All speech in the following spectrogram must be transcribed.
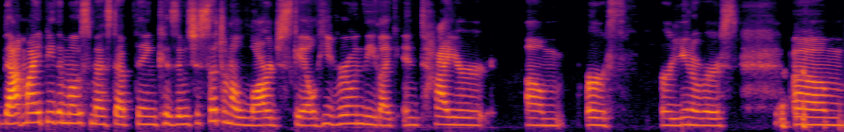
that might be the most messed up thing because it was just such on a large scale. He ruined the like entire um Earth or universe. Um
